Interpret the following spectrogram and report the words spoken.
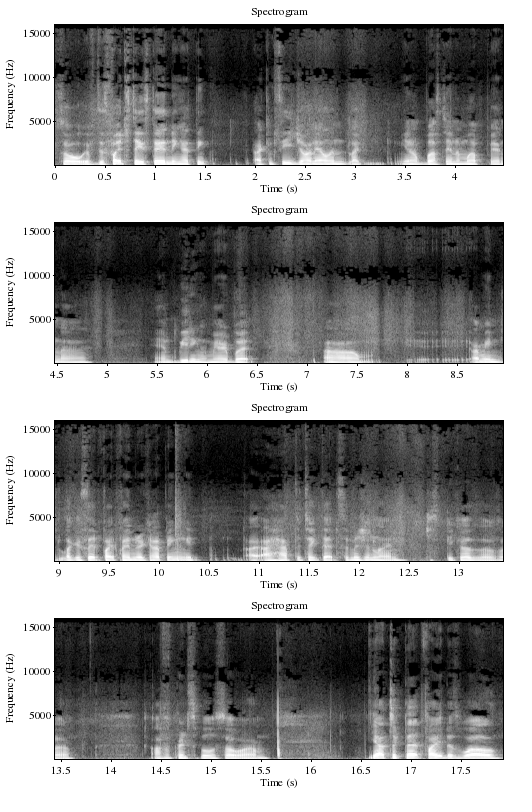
so if this fight stays standing, I think I can see John Allen like you know busting him up and uh, and beating him here. But um, I mean, like I said, fight finder capping. It, I, I have to take that submission line just because of uh, off of principle. So um, yeah, I took that fight as well.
